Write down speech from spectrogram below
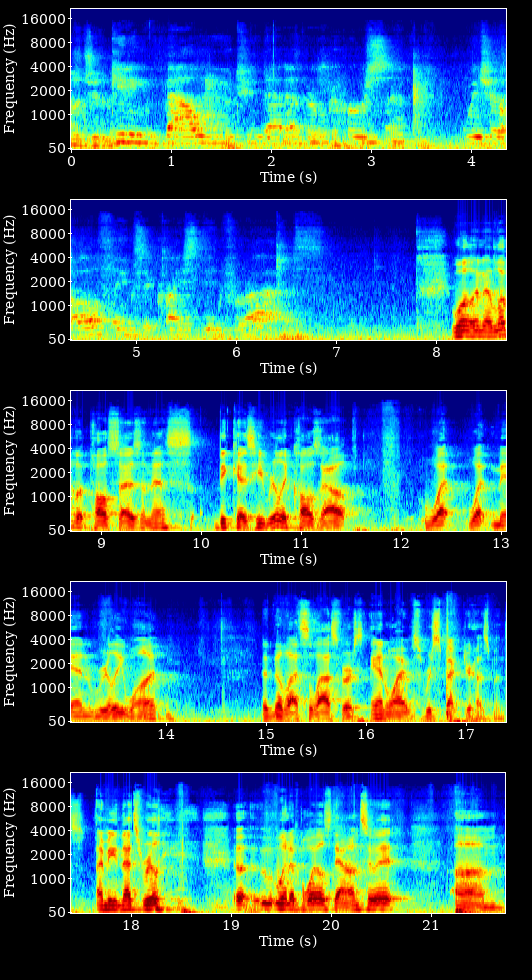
Legitimate. giving value to that mm-hmm. other person, which are all things that Christ did for us. Well, and I love what Paul says in this because he really calls out what what men really want. And the- that's the last verse. And wives, respect your husbands. I mean, that's really when it boils down to it. Um,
